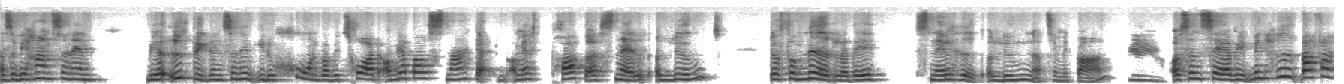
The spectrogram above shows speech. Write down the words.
Alltså vi har en sån en, vi har utbyggt en sån en illusion där vi tror att om jag bara snackar, om jag pratar snällt och lugnt, då förmedlar det snällhet och lugn till mitt barn. Mm. Och sen säger vi, men hur, varför,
